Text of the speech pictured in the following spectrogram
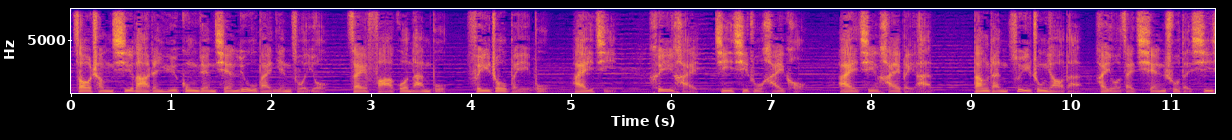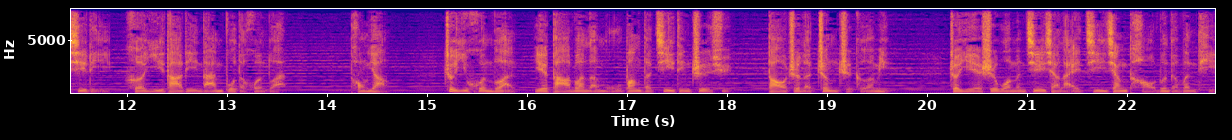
造成希腊人于公元前六百年左右在法国南部、非洲北部、埃及、黑海及其入海口、爱琴海北岸，当然最重要的还有在前述的西西里和意大利南部的混乱。同样，这一混乱也打乱了母邦的既定秩序，导致了政治革命。这也是我们接下来即将讨论的问题。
